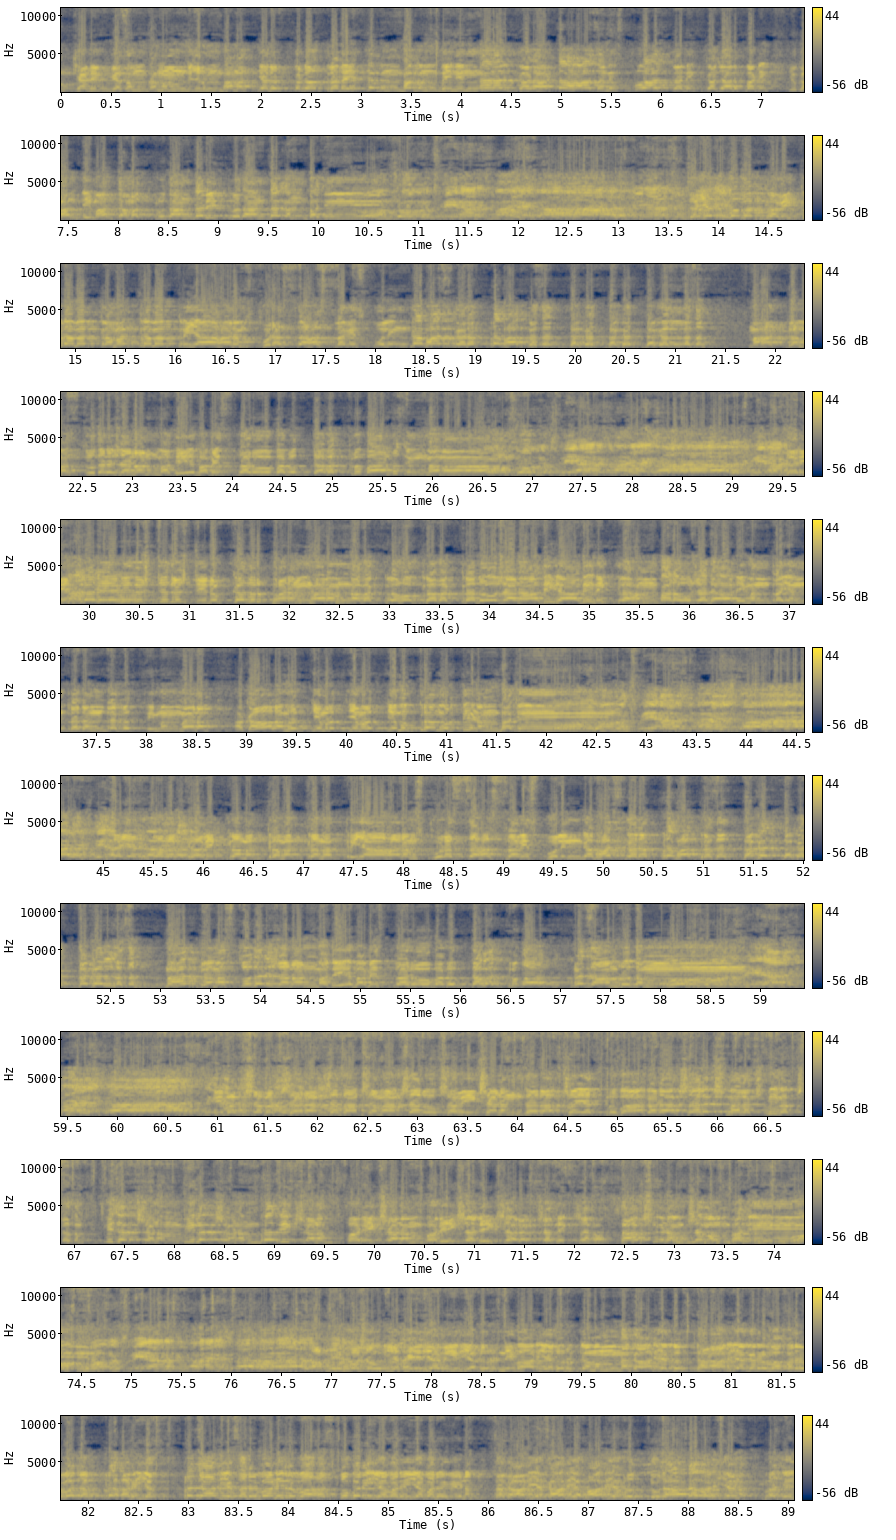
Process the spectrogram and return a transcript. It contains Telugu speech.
ముఖ్యదివ్యసంభ్రమం విజృంభమత్యదుట్కటోత్రదైత్యగుంభగుంభినిన్ననర్గళాట్టహాసనిస్పృహాష్టదిగ్గజార్పటి యుగాంతిమాంతమత్కృతాంతరికృతాంతకం భజే ఓం శోం లక్ష్మీ నరసింహాయ స్వాహా లక్ష్మీ విక్రమ క్రమ క్రమ క్రియాహరం స్ఫుర సహస్ర విస్ఫులింగ భాస్కర ప్రభాగ్ర ప్రభాగ్రసద్ధగద్ధగద్ధగల్లసన్ మహద్భ్రమస్సుదర్శనోన్మధే భవిస్వరూప వృద్ధవత్ కృపా నృసింహమా दृष्टिदुःखदुर्भरं हरं नवग्रहोग्रवक्रदोषणाधिव्याधिनिग्रहं परौषधादिमन्त्रयन्त्रतन्त्रकृत्रिमं हरम् अकालमृत्युमृत्युमृत्युमुग्रमूर्तिणं भजे। वक्र विक्रम क्रम क्रम क्रियाहरम स्फुस् सहस्र जयत्ववक्रविक्रमक्रमक्रमक्रियाहरं भास्कर सहस्रविस्फुलिङ्गभास्करप्रभाग्रसद्भगद्भगद्भगल्लसत् महद्भ्रमस्तु दर्शनोन्मदे भविस्वरूपवृद्धवत्कृपा रसामृतम् क्षराक्षसाक्षमाक्षरोक्षवीक्षणं सराक्षयत्कृपाकडाक्षलक्ष्मलक्ष्मिवक्षसं विचक्षणं विलक्षणं प्रतीक्षणं परीक्षणं परीक्षदीक्ष रक्षदीक्ष साक्षिणं क्षमं भजे। अपूर्वशौर्यधैर्यवीर्यदुर्निवार्यदुर्गमं न कार्यकृत्धनार्यगर्वपर्वतप्रहर्य प्रचार्य सर्वनिर्वह सुपर्यवर्यपर्विणं कार्य भार्य वृद्धुदारवर्यण भजे।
